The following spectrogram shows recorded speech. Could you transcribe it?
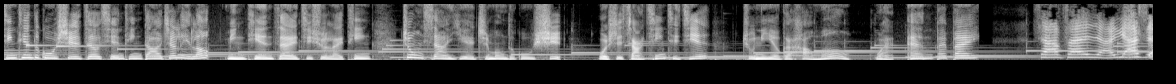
今天的故事就先听到这里喽，明天再继续来听《仲夏夜之梦》的故事。我是小青姐姐，祝你有个好梦，晚安，拜拜。小朋友要睡，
